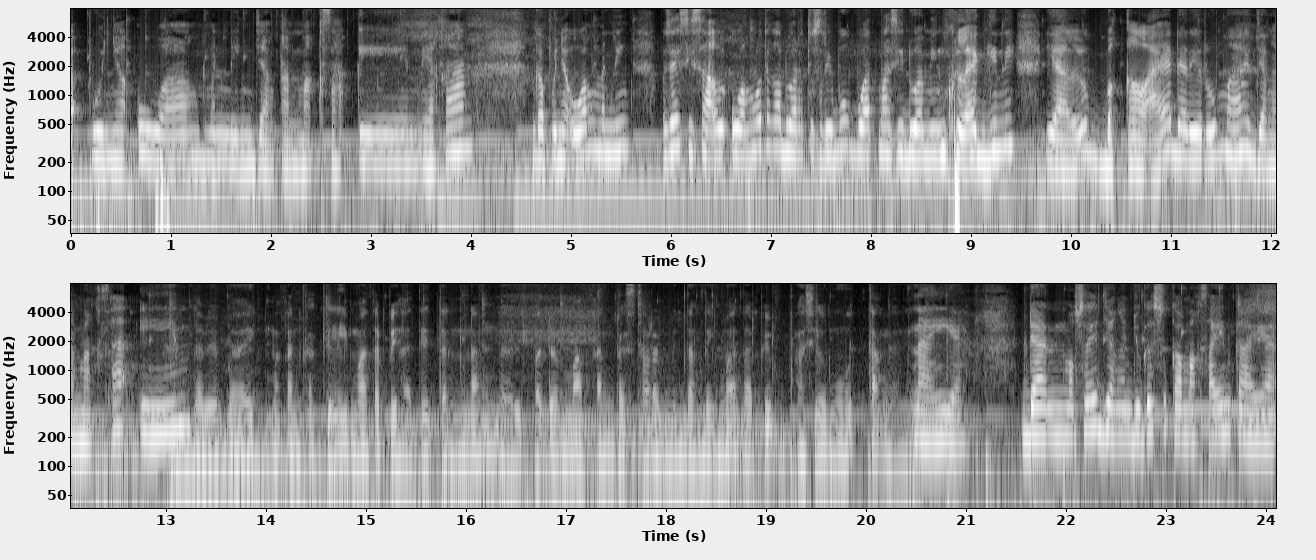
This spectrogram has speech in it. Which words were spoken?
nggak punya uang mending jangan maksain ya kan? Nggak punya uang mending maksudnya sisa uang lu tinggal 200 ribu buat masih dua minggu lagi nih ya lu bekal aja dari rumah jangan maksain. Lebih baik makan kaki lima tapi hati tenang daripada makan restoran bintang lima tapi hasil ngutang aja. Nah iya Dan maksudnya jangan juga suka maksain kayak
